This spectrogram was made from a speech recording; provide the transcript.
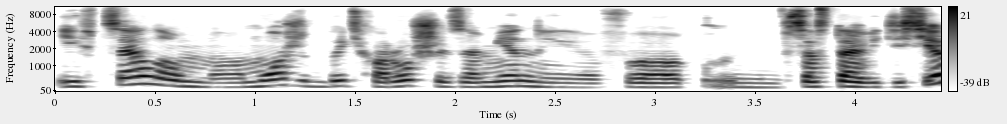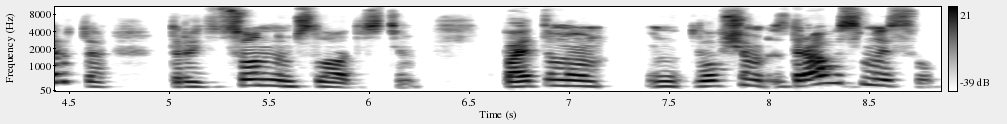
и в целом э, может быть хорошей заменой в, в составе десерта традиционным сладостям. Поэтому, в общем, здравый смысл.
